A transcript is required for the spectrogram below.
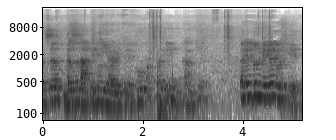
तसं जसं दातेने यावेळी केले खूप अप्रतिम काम केलं. तर हे दोन वेगळ्या गोष्टी आहेत.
